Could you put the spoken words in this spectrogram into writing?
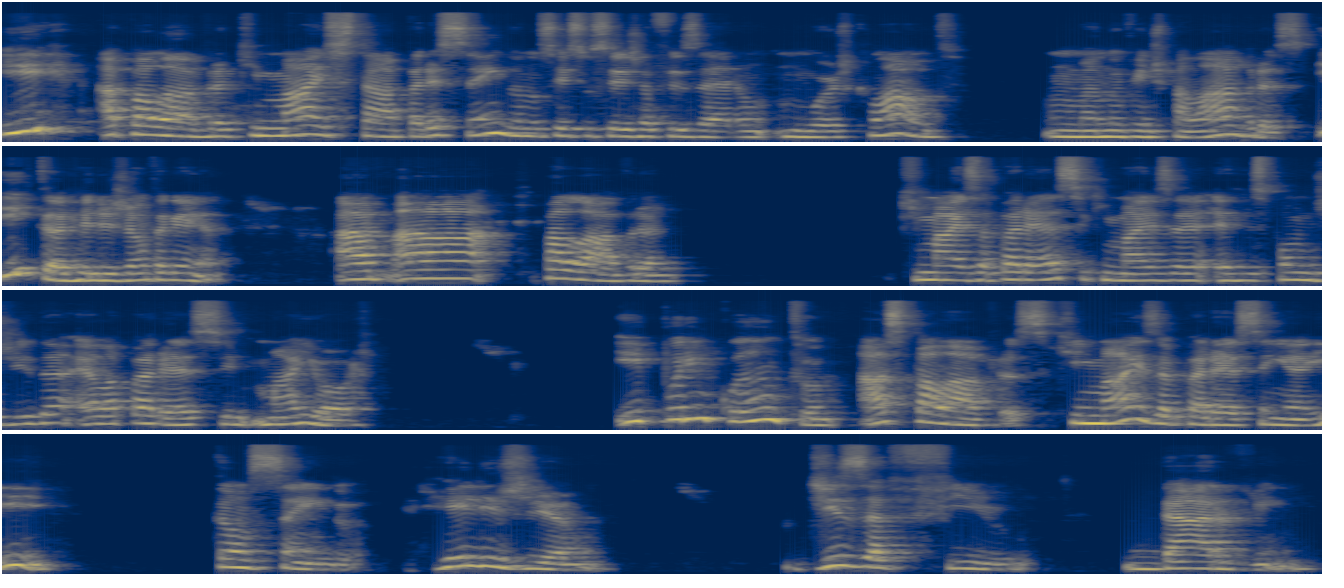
E a palavra que mais está aparecendo, não sei se vocês já fizeram um word cloud, uma nuvem de palavras. Eita, a religião está ganhando. A, a, palavra que mais aparece, que mais é, é respondida, ela aparece maior. E por enquanto, as palavras que mais aparecem aí estão sendo religião, desafio, Darwin.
